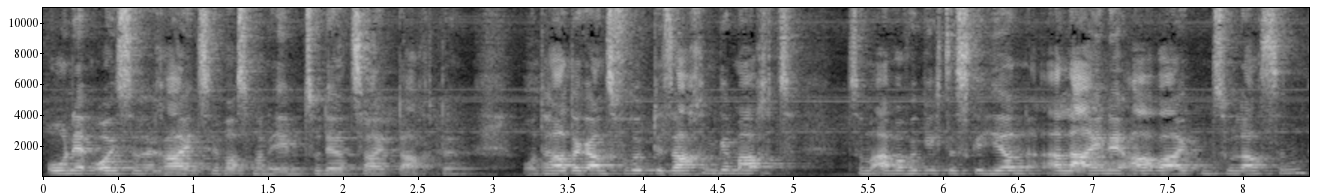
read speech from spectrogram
ohne äußere Reize, was man eben zu der Zeit dachte. Und da hat er ganz verrückte Sachen gemacht, zum einfach wirklich das Gehirn alleine arbeiten zu lassen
